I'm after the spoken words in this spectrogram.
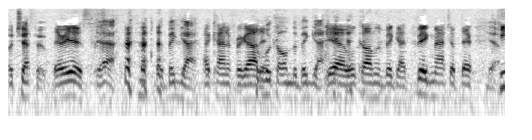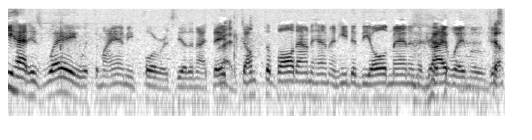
Ochefu. There he is. Yeah, the big guy. I kind of forgot it. We'll call him the big guy. yeah, we'll call him the big guy. Big matchup there. Yeah. He had his way with the Miami forwards the other night. They Right. dumped the ball down to him, and he did the old man in the driveway move. Just Yep.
